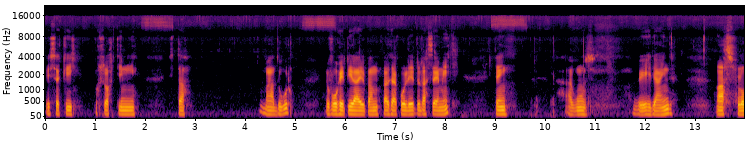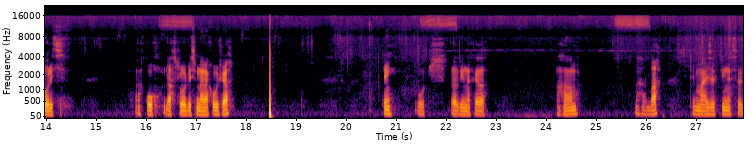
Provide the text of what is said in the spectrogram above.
Esse aqui por sorte minha, está maduro. Eu vou retirar ele para fazer a colheita da semente. Tem alguns verdes ainda. As flores, a cor das flores maracujá. Tem outros ali naquela rama, na. Tem mais aqui nessa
